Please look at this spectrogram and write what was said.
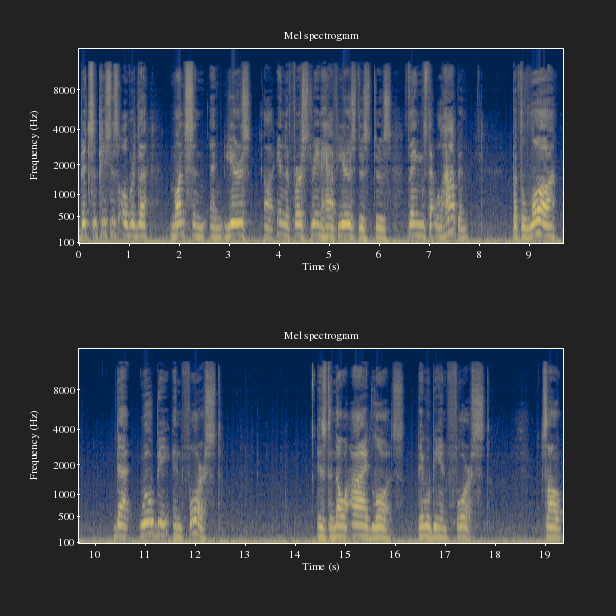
bits and pieces over the months and, and years uh, in the first three and a half years. There's there's things that will happen, but the law that will be enforced is the Noahide laws. They will be enforced. So,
